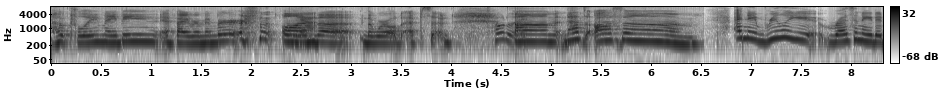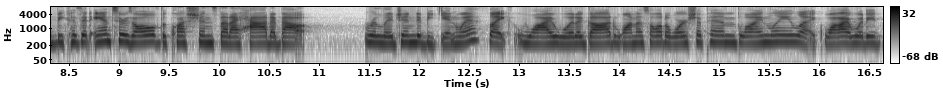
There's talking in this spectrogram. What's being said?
Hopefully, maybe if I remember on the the world episode. Totally. Um, that's awesome. and it really resonated because it answers all of the questions that I had about religion to begin with. Like, why would a God want us all to worship him blindly? Like, why would he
